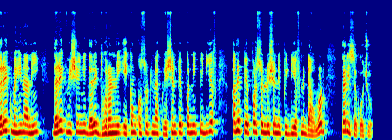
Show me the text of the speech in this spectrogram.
દરેક મહિનાની, દરેક વિષયની, દરેક ધોરણની એકમ કસોટીના ક્વેશ્ચન પેપરની પીડીએફ અને પેપર સોલ્યુશનની પીડીએફને ડાઉનલોડ કરી શકો છો.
